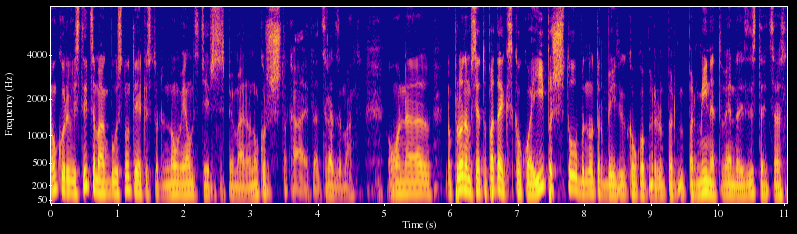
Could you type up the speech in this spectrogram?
nu, kuri visticamāk būs nu, tie, kas tur nu, vilnas ķirsis, piemēram, nu, kurš kā, ir tāds redzamāks. Un, eh, nu, protams, ja tu pateiksi kaut ko īpaši stulbu, nu, tur bija kaut ko par, par, par minētu vienreiz izteicās,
